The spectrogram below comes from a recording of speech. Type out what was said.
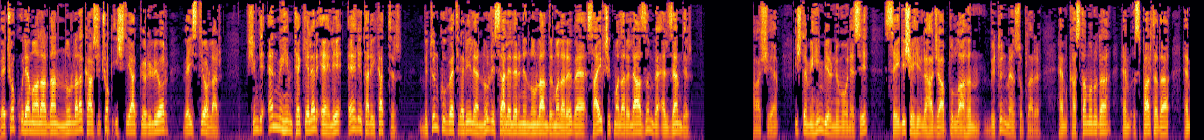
ve çok ulemalardan nurlara karşı çok iştiyak görülüyor ve istiyorlar. Şimdi en mühim tekkeler ehli, ehli tarikattır. Bütün kuvvetleriyle nur risalelerini nurlandırmaları ve sahip çıkmaları lazım ve elzemdir. Haşiye, işte mühim bir numunesi, Seydi şehirli Hacı Abdullah'ın bütün mensupları, hem Kastamonu'da, hem Isparta'da, hem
